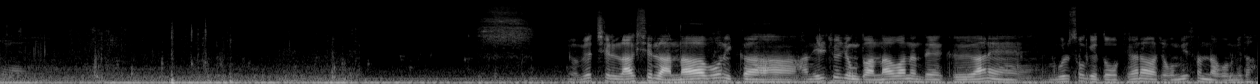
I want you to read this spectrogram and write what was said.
어. 요 며칠 낚시를 안 나와 보니까 한 일주일 정도 안 나왔는데 그 안에 물 속에도 변화가 조금 있었나 봅니다.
